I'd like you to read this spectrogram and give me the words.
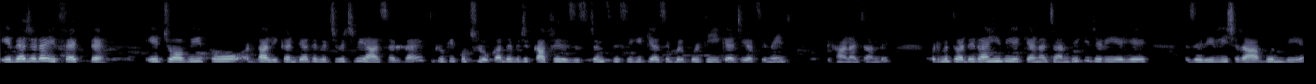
ਇਹਦਾ ਜਿਹੜਾ ਇਫੈਕਟ ਹੈ, ਇਹ 24 ਤੋਂ 48 ਘੰਟਿਆਂ ਦੇ ਵਿੱਚ ਵਿੱਚ ਵੀ ਆ ਸਕਦਾ ਹੈ, ਕਿਉਂਕਿ ਕੁਝ ਲੋਕਾਂ ਦੇ ਵਿੱਚ ਕਾਫੀ ਰੈਜ਼ਿਸਟੈਂਸ ਵੀ ਸੀਗੀ ਕਿ ਅਸੀਂ ਬਿਲਕੁਲ ਠੀਕ ਹੈ ਜੀ, ਅਸੀਂ ਨਹੀਂ ਦਿਖਾਣਾ ਚਾਹੁੰਦੇ। ਪਰ ਮੈਂ ਤੁਹਾਡੇ ਰਾਹੀਂ ਵੀ ਇਹ ਕਹਿਣਾ ਚਾਹੁੰਦੀ ਕਿ ਜਿਹੜੀ ਇਹ ਜ਼ਹਿਰੀਲੀ ਸ਼ਰਾਬ ਹੁੰਦੀ ਹੈ,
